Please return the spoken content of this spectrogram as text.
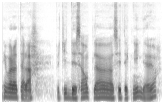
Et voilà Talar. Petite descente là, assez technique d'ailleurs.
